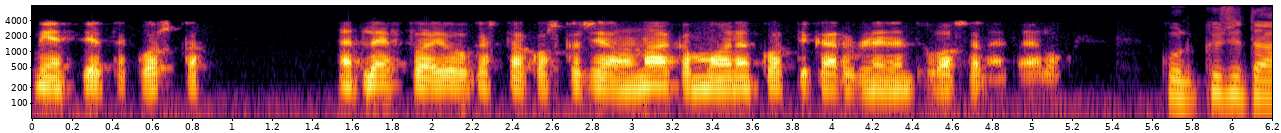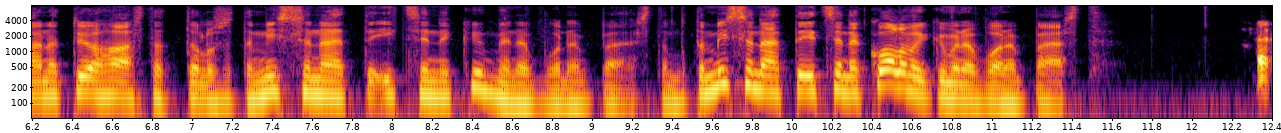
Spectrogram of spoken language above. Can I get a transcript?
miettii, että koska näitä leffoja julkaistaan, koska siellä on aikamoinen kottikärvillinen tulossa näitä elokuvia. Kun kysytään aina työhaastattelussa, että missä näette itsenne 10 vuoden päästä, mutta missä näette itsenne 30 vuoden päästä?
